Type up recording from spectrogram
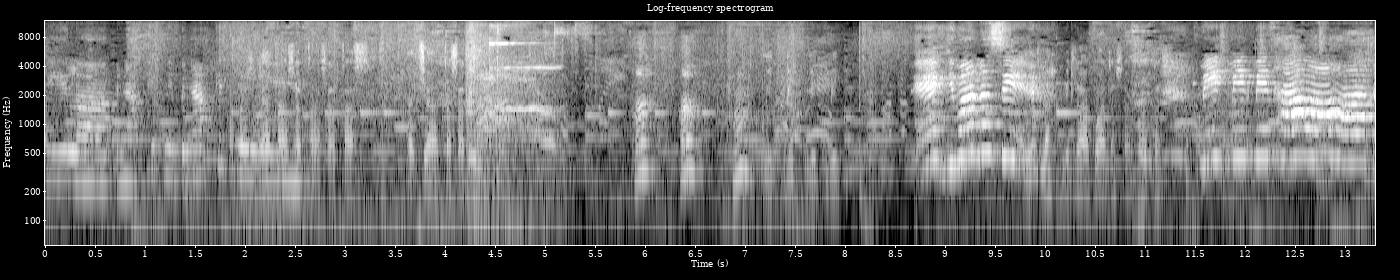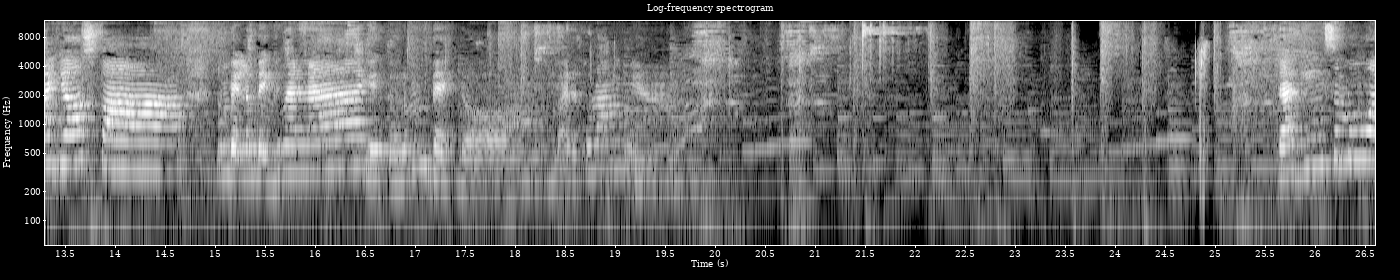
Gila, penyakit nih, penyakit Atas, nih. nih, atas, atas, atas. Kaca atas satu. Hah? Hah? Hah? Mid, mid, mid, mid. Eh, gimana sih? Mid lah, mid lah. Aku atas, aku atas. Mit, mit, mit, halo, halo, Kak Jospa. Lembek-lembek gimana? Gitu, lembek dong. Nggak ada tulangnya. Daging semua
